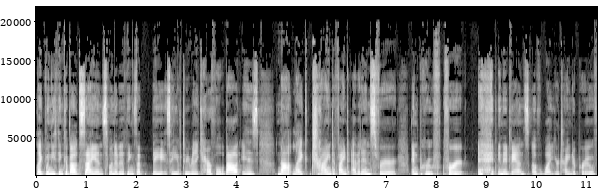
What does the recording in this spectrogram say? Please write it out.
Like when you think about science, one of the things that they say you have to be really careful about is not like trying to find evidence for and proof for in advance of what you're trying to prove.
